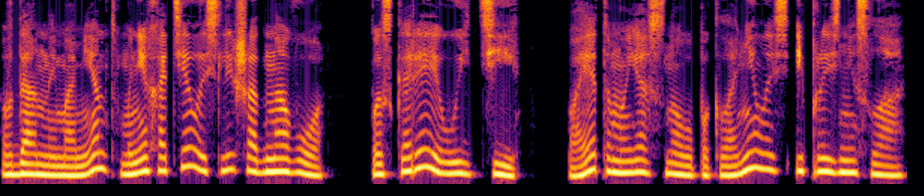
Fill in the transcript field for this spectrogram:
В данный момент мне хотелось лишь одного — поскорее уйти, поэтому я снова поклонилась и произнесла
